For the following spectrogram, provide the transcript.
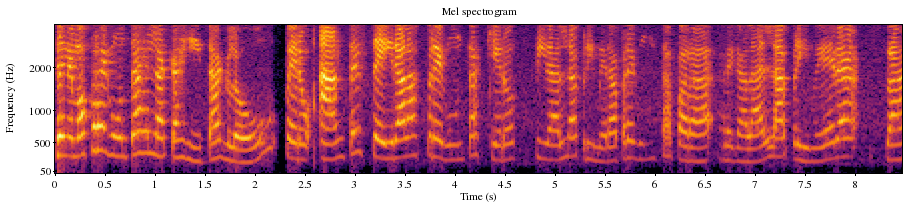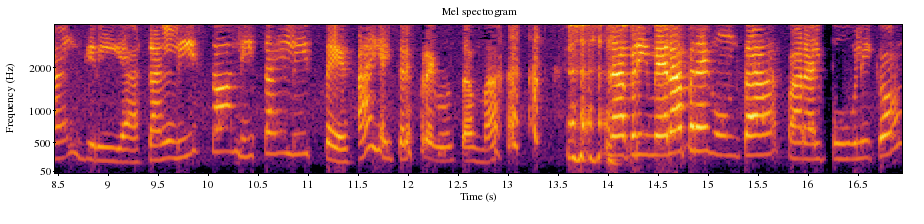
Tenemos preguntas en la cajita Glow, pero antes de ir a las preguntas, quiero tirar la primera pregunta para regalar la primera sangría. ¿Están listos, listas y listes? Ay, hay tres preguntas más. La primera pregunta para el público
